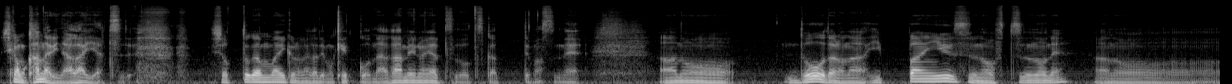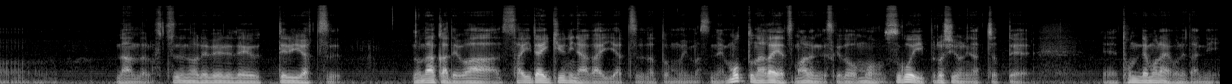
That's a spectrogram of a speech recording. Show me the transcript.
しかもかなり長いやつ。ショットガンマイクの中でも結構長めのやつを使ってますね。あのどうだろうな。一般ユースの普通のねあのなんだろう普通のレベルで売ってるやつ。の中では最大級に長いやつだと思いますね。もっと長いやつもあるんですけどもうすごいプロ仕様になっちゃって、えー、とんでもないお値段に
